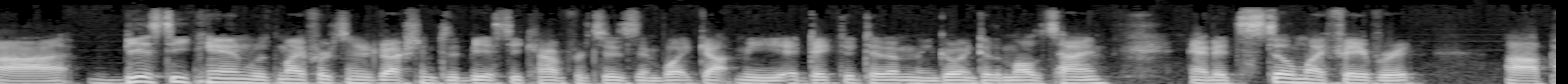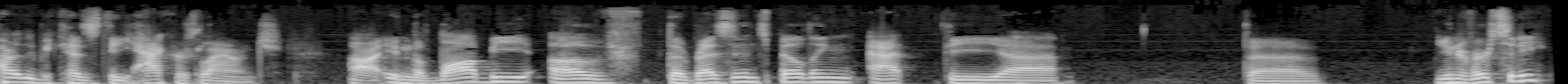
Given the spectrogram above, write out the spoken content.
Uh, BSDCan was my first introduction to the BSD conferences and what got me addicted to them and going to them all the time. And it's still my favorite, uh, partly because the Hackers Lounge uh, in the lobby of the residence building at the uh, the university.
